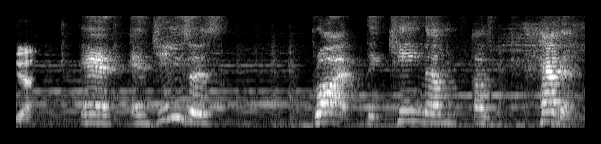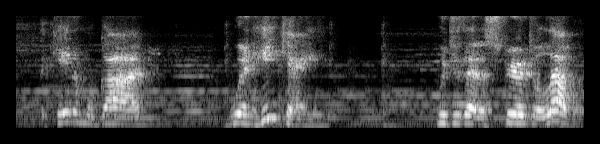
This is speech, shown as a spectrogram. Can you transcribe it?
Yeah. And and Jesus brought the kingdom of heaven, the kingdom of God, when he came, which is at a spiritual level.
